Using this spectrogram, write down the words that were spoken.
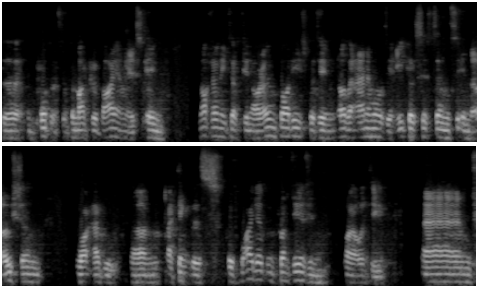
the importance of the microbiome is in not only just in our own bodies, but in other animals, in ecosystems, in the ocean, what have you. Um, I think there's there's wide open frontiers in biology and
